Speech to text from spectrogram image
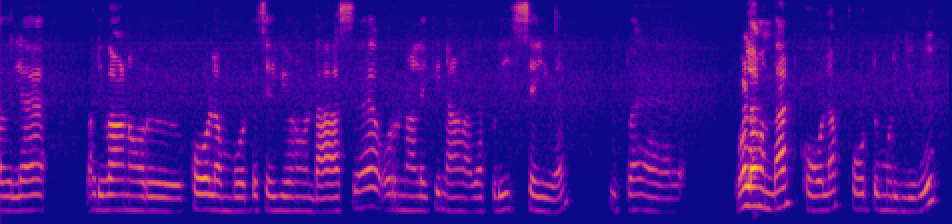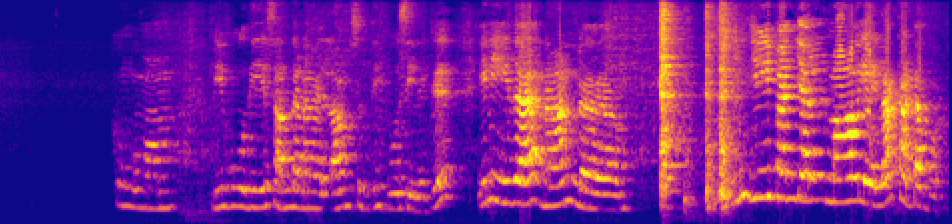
அதில் வடிவான ஒரு கோலம் போட்டு செய்யணுன்ற ஆசை. ஒரு நாளைக்கு நான் அதை அப்படி செய்வேன். இப்போ உழவந்தான் கோலம் போட்டு முடிஞ்சது. குங்குமம் விபூதி சந்தனம் எல்லாம் சுத்தி பூசியிருக்கு. இனி இத நான் இஞ்சி மஞ்சள் மாவுல எல்லாம் கட்ட போறேன்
